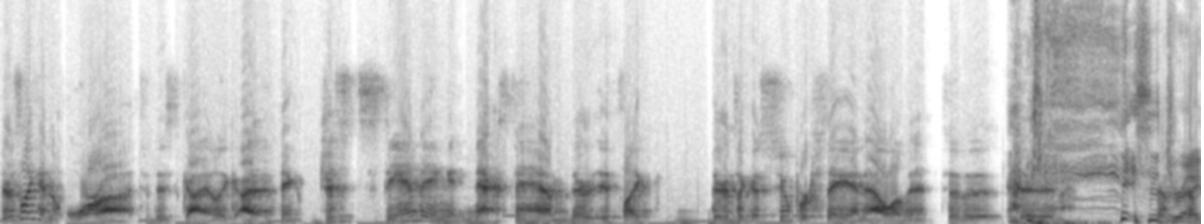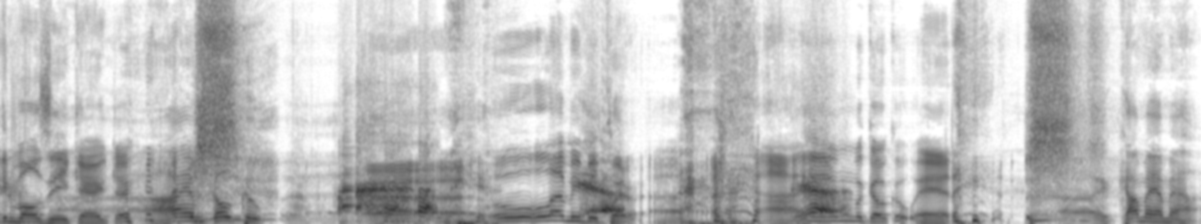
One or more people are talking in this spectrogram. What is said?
there's like an aura to this guy. Like I think just standing next to him, there it's like there's like a Super Saiyan element to the. To, He's a Dragon Ball Z character. I am Goku. Uh, let me be clear. Uh, I Yeah. am a Goku, and Uh, Kamehameha.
